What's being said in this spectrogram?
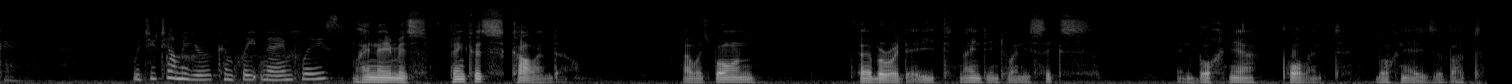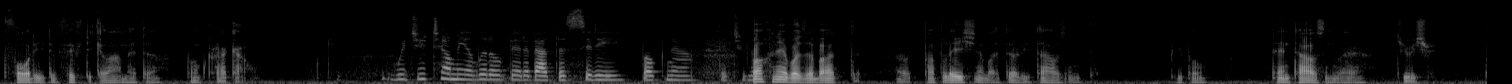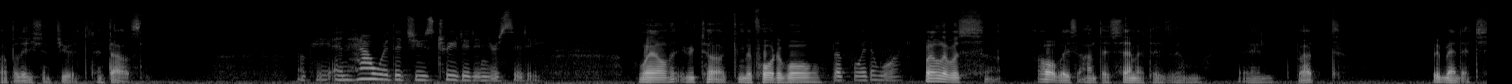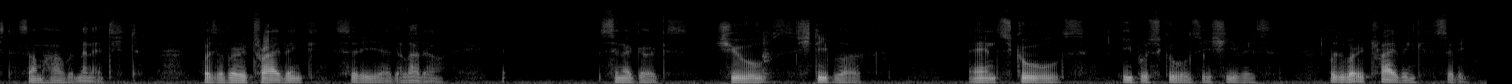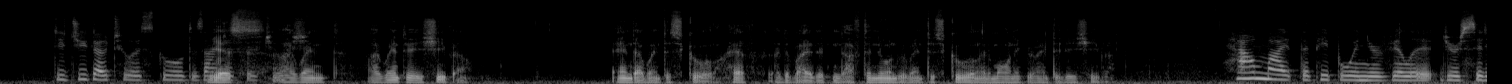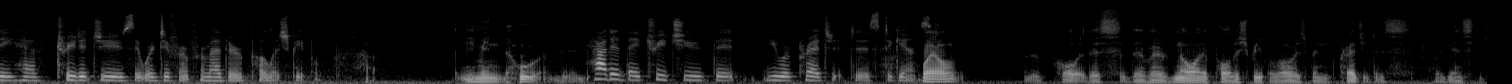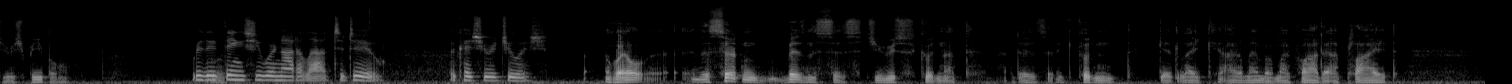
Okay. Would you tell me your complete name, please? My name is Pinchas Kolender. I was born February the 8th, 1926 in Bochnia, Poland. Bochnia is about 40 to 50 kilometers from Krakow. Okay. Would you tell me a little bit about the city Bochnia that you lived Bochnia was about a population of about 30,000 people. 10,000 were Jewish population of Jews, 10,000. Okay, and how were the Jews treated in your city Well, we talk before the war. before the war? Well, there was always anti-Semitism, and but we managed. Somehow we managed. It was a very thriving city. Had a lot of synagogues, shuls, shtibler, and schools, Hebrew schools, yeshivas. It was a very thriving city. Did you go to a school designed yes, for I went. I went to yeshiva, and I went to school. Half I divided in the afternoon. We went to school. In the morning, we went to the yeshiva. How might the people in your village, your city, have treated Jews that were different from other Polish people? You mean who? How did they treat you that you were prejudiced against? Well, the this, there were no other Polish people always been prejudiced against the Jewish people. were there well- things you were not allowed to do because you were Jewish? Well, there's certain businesses Jews could not. There's, uh, couldn't get like I remember my father applied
